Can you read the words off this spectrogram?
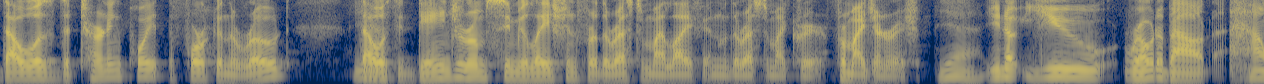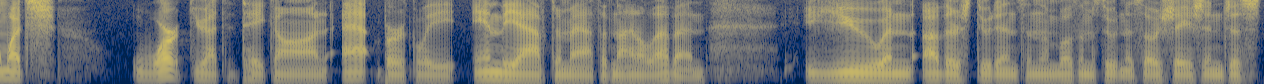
That was the turning point, the fork in the road. That yeah. was the danger room simulation for the rest of my life and the rest of my career for my generation. Yeah. You know, you wrote about how much work you had to take on at Berkeley in the aftermath of 9 11. You and other students in the Muslim Student Association just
